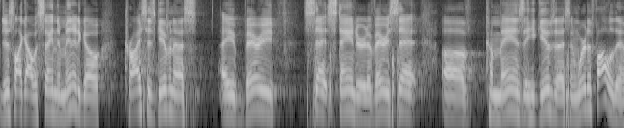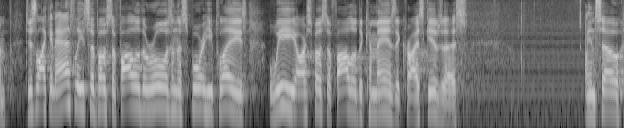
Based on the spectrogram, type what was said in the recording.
just like I was saying a minute ago, Christ has given us a very set standard, a very set of commands that he gives us, and we're to follow them. Just like an athlete's supposed to follow the rules in the sport he plays, we are supposed to follow the commands that Christ gives us. And so,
